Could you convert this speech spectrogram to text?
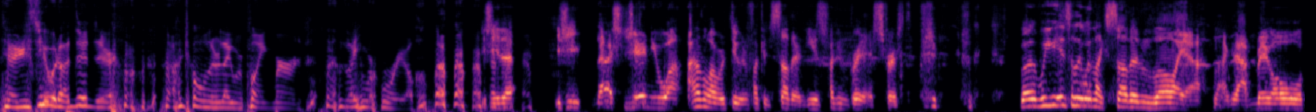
yeah. You see what I did there? I told her they were fake birds. they were real. You see that? You see, that's genuine. I don't know why we're doing fucking Southern. He's fucking British first. but we instantly went like Southern lawyer, like that big old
